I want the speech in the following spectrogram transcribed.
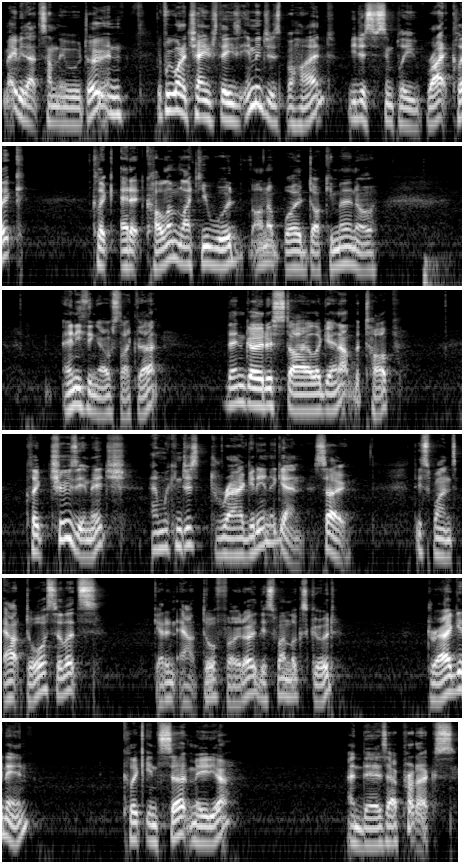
Maybe that's something we'll do. And if we want to change these images behind, you just simply right click, click edit column like you would on a Word document or anything else like that. Then go to style again up the top, click choose image, and we can just drag it in again. So this one's outdoor, so let's get an outdoor photo. This one looks good. Drag it in, click insert media, and there's our products.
